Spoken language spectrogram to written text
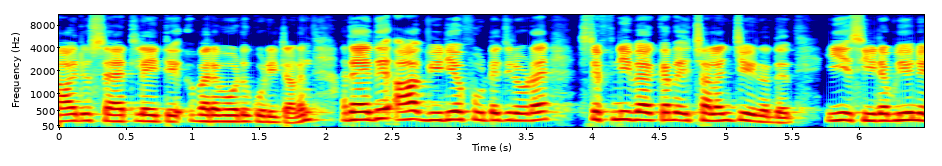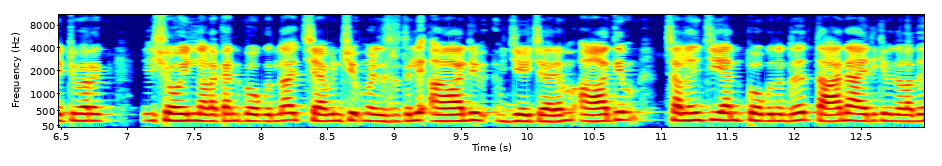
ആ ഒരു സാറ്റലൈറ്റ് വരവോട് കൂടിയിട്ടാണ്. അതായത് ആ വീഡിയോ ഫുട്ടേജിലൂടെ സ്റ്റെഫിനി വേക്കർ ചലഞ്ച് ചെയ്യുന്നത്. ഈ സി ഡബ്ല്യു നെറ്റ്വർക്ക് ഷോയിൽ നടക്കാൻ പോകുന്ന ചാമ്പ്യൻഷിപ്പ് മത്സരത്തിൽ ആര് വിജയിച്ചാലും ആദ്യം ചലഞ്ച് ചെയ്യാൻ പോകുന്നത് താനായിരിക്കും എന്നുള്ളത്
